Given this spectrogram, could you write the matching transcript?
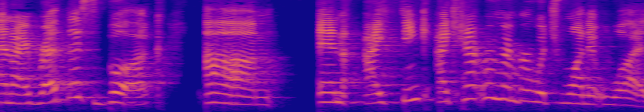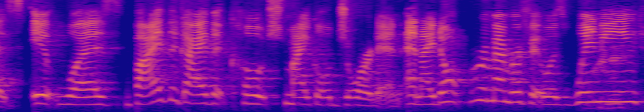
And i read this book um and I think I can't remember which one it was. It was by the guy that coached Michael Jordan. And I don't remember if it was winning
